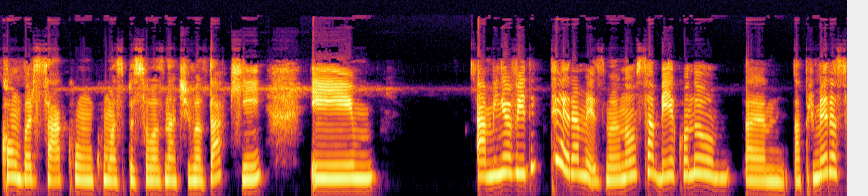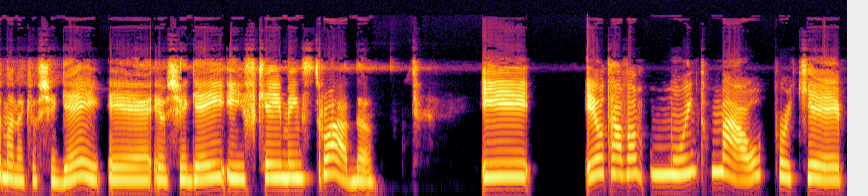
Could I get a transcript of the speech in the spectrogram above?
conversar com, com as pessoas nativas daqui. E a minha vida inteira mesmo. Eu não sabia. Quando. É, a primeira semana que eu cheguei, é, eu cheguei e fiquei menstruada. E eu tava muito mal, porque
